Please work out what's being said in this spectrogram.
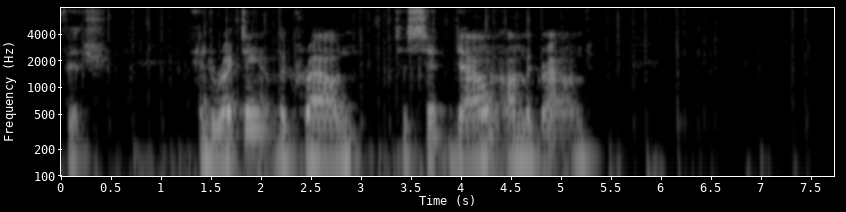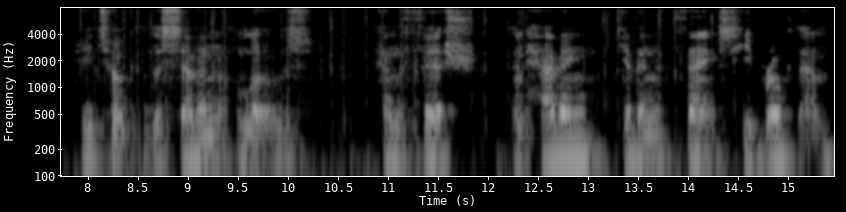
fish. And directing the crowd to sit down on the ground, he took the seven loaves and the fish, and having given thanks, he broke them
